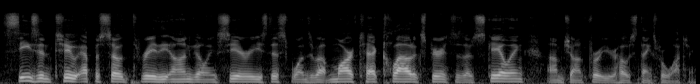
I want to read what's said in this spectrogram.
season two, episode three, the ongoing series. This one's about MarTech, cloud experiences are scaling. I'm John Furrier, your host. Thanks for watching.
